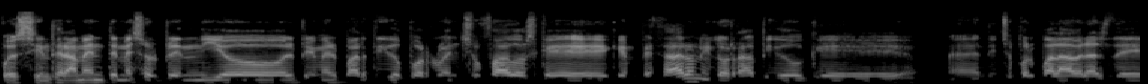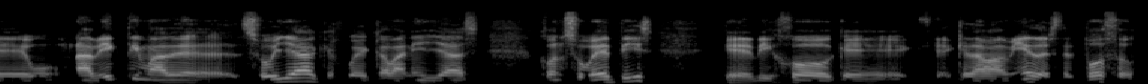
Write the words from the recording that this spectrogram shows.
pues sinceramente me sorprendió el primer partido por lo enchufados que, que empezaron y lo rápido que, eh, dicho por palabras de una víctima de, suya, que fue Cabanillas con su Betis, que dijo que, que, daba miedo desde el pozo.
